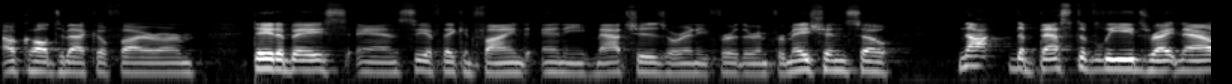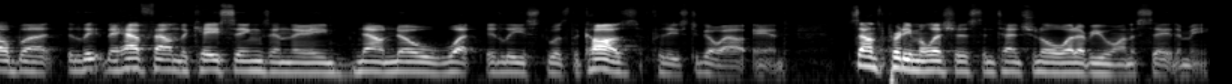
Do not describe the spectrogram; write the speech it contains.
alcohol tobacco firearm database and see if they can find any matches or any further information. So. Not the best of leads right now, but they have found the casings and they now know what at least was the cause for these to go out. And sounds pretty malicious, intentional, whatever you want to say to me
